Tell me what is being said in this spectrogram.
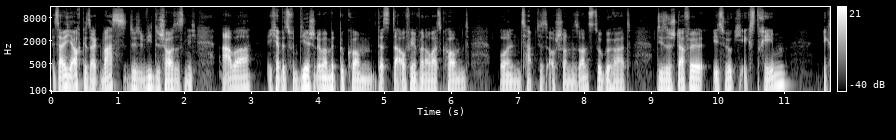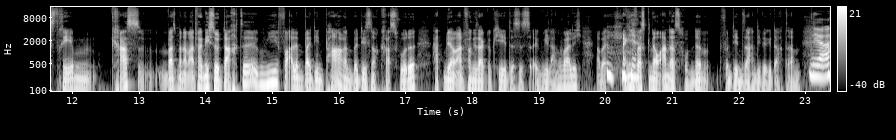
das habe ich auch gesagt. Was? Du, wie, du schaust es nicht. Aber ich habe jetzt von dir schon immer mitbekommen, dass da auf jeden Fall noch was kommt und habe das auch schon sonst so gehört. Diese Staffel ist wirklich extrem, extrem krass, was man am Anfang nicht so dachte irgendwie, vor allem bei den Paaren, bei denen es noch krass wurde, hatten wir am Anfang gesagt, okay, das ist irgendwie langweilig, aber eigentlich Ja. war es genau andersrum, ne, von den Sachen, die wir gedacht haben. Ja.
